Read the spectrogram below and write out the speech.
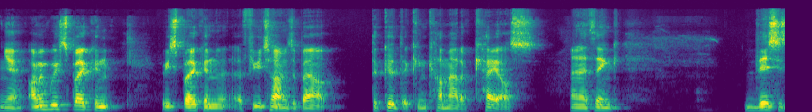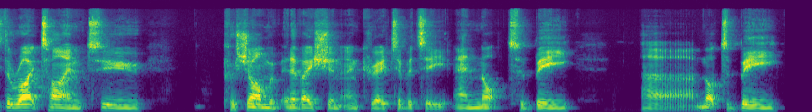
Yeah, I mean, we've spoken we've spoken a few times about the good that can come out of chaos, and I think this is the right time to push on with innovation and creativity, and not to be uh, not to be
